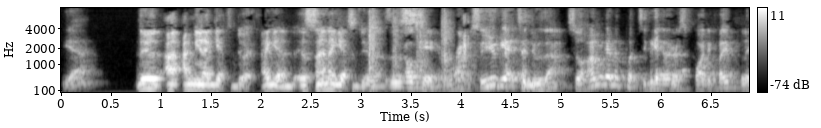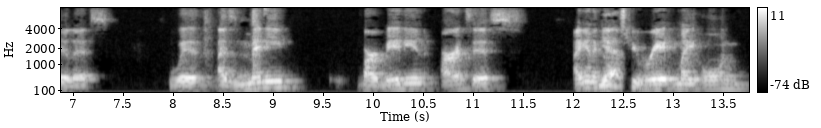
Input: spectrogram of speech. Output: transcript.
yeah. dude I, I mean i get to do it i get it's something i get to do this, Okay, right. So you get to do that. So I'm gonna put together a Spotify playlist with as many Barbadian artists. I'm gonna Yes. curate my own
